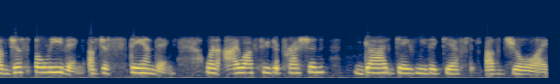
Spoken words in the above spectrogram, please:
of just believing, of just standing. When I walked through depression, God gave me the gift of joy,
